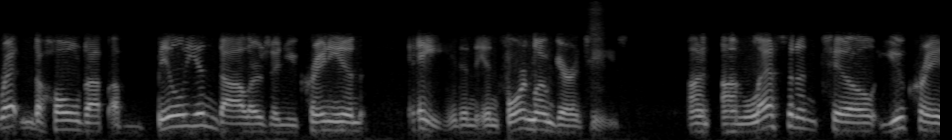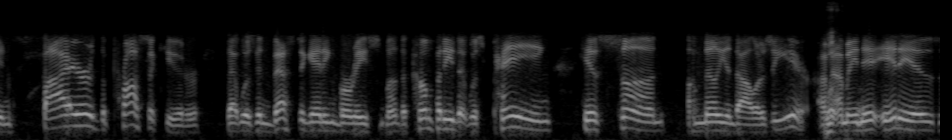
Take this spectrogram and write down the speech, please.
threatened to hold up a billion dollars in Ukrainian aid in, in foreign loan guarantees un, unless and until Ukraine fired the prosecutor that was investigating Burisma, the company that was paying his son a million dollars a year. I, well, I mean, it, it is.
